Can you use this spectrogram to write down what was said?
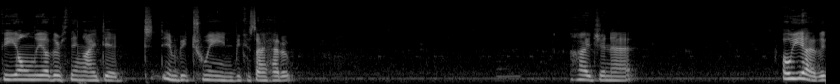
the only other thing I did in between, because I had a. Hi, Jeanette. Oh, yeah, the,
